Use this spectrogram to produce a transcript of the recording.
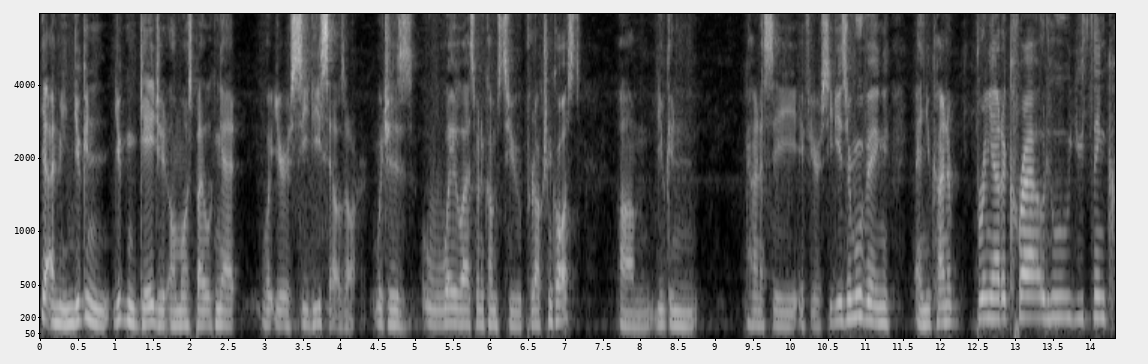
Yeah, I mean, you can you can gauge it almost by looking at what your CD sales are, which is way less when it comes to production cost. Um, you can kind of see if your CDs are moving, and you kind of bring out a crowd who you think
